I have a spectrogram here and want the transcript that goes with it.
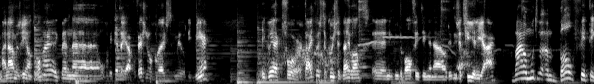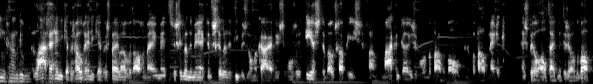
Mijn naam is Rian Tromme. Ik ben eh, ongeveer 30 jaar professional geweest, inmiddels niet meer. Ik werk voor Titleist, de Cushion Nederland. En ik doe de balfittingen nou, dit is het vierde jaar. Waarom moeten we een balfitting gaan doen? Lage handicappers, hoge handicappers spelen over het algemeen met verschillende merken, verschillende types door elkaar. Dus onze eerste boodschap is van maak een keuze voor een bepaalde bal en een bepaald merk en speel altijd met dezelfde bal.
